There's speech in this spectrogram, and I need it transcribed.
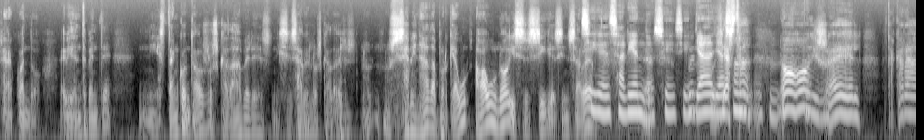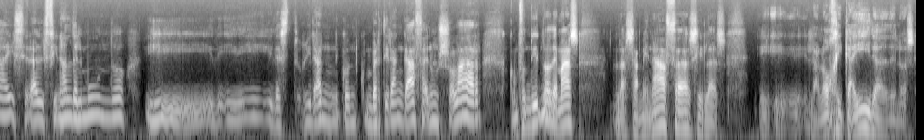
O sea, cuando evidentemente ni están contados los cadáveres, ni se saben los cadáveres, no, se sabe nada, porque aún, aún, hoy se sigue sin saber. Siguen saliendo, ¿Eh? sí, sí, ya, pues ya, está. No, Israel atacará y será el final del mundo y, destruirán, convertirán Gaza en un solar, confundiendo además las amenazas y las y la lógica ira de los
